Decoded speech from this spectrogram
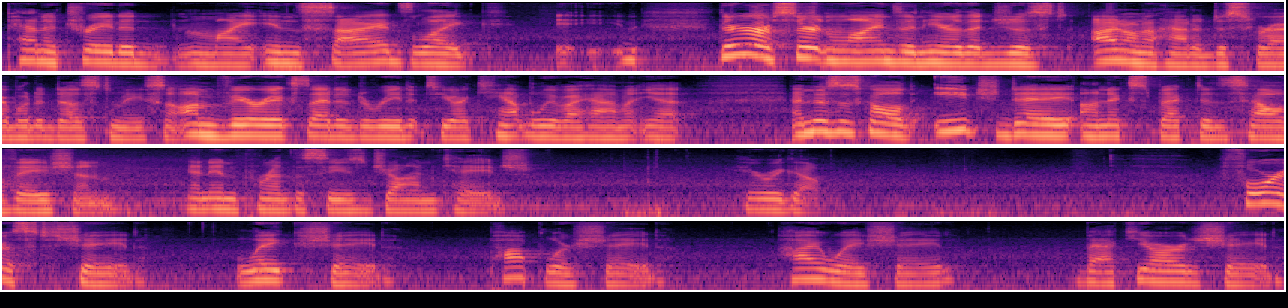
penetrated my insides like there are certain lines in here that just I don't know how to describe what it does to me. So I'm very excited to read it to you. I can't believe I haven't yet. And this is called Each Day Unexpected Salvation, and in parentheses John Cage. Here we go. Forest shade, lake shade, poplar shade, highway shade, backyard shade,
